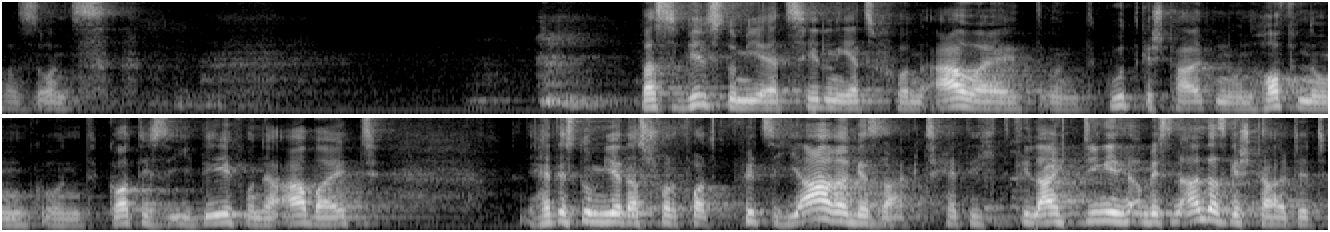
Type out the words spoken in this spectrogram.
Was sonst? Was willst du mir erzählen jetzt von Arbeit und Gutgestalten und Hoffnung und Gottes Idee von der Arbeit? Hättest du mir das schon vor 40 Jahren gesagt, hätte ich vielleicht Dinge ein bisschen anders gestaltet.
